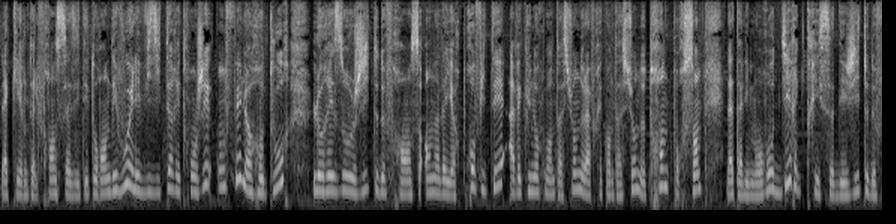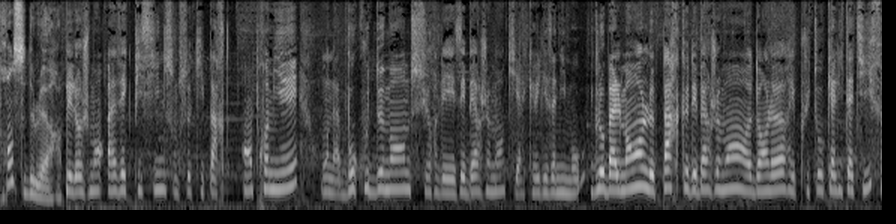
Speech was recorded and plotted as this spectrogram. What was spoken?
La clientèle française était au rendez-vous et les visiteurs étrangers ont fait leur retour. Le réseau Gîtes de France en a d'ailleurs profité avec une augmentation de la fréquentation de 30%. Nathalie Moreau, directrice des Gîtes de France de l'heure. Les logements avec piscine sont ceux qui partent en premier. On a beaucoup de demandes sur les hébergements qui accueillent des animaux. Globalement, le parc d'hébergement euh, dans l'heure est plutôt qualitatif.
